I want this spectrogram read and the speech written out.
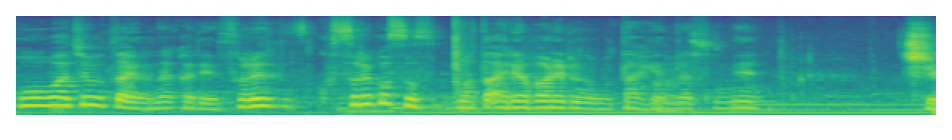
飽和状態の中でそれそれこそまた選ばれるのも大変だしね。違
